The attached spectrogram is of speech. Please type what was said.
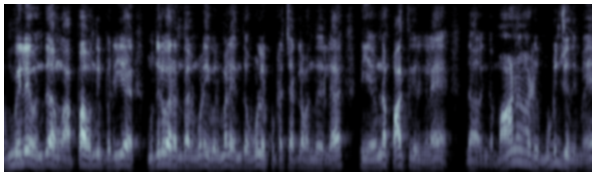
உண்மையிலே வந்து அவங்க அப்பா வந்து பெரிய முதல்வர் இருந்தாலும் கூட இவர் மேலே எந்த ஊழல் குற்றச்சாட்டில் வந்ததில்லை. நீங்கள் என்ன பார்த்துக்கிறீங்களேன். இந்த இங்கே மாநாடு முடிஞ்சதுமே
